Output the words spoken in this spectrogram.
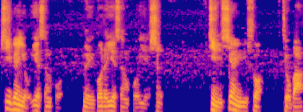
即便有夜生活，美国的夜生活也是仅限于说酒吧。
